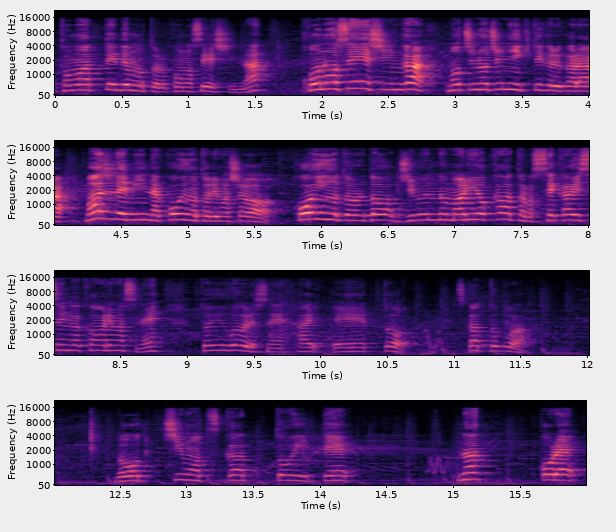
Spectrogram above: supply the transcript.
止まってでも取るこの精神な。この精神が後々に生きてくるから、マジでみんなコインを取りましょう。コインを取ると自分のマリオカートの世界線が変わりますね。ということですね。はい。えー、っと、使っとくわ。どっちも使っといて、な、これ、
